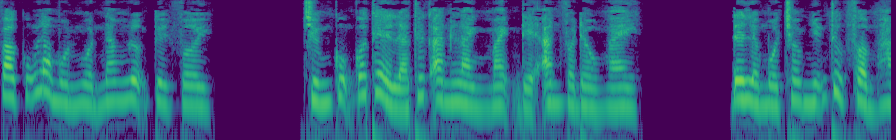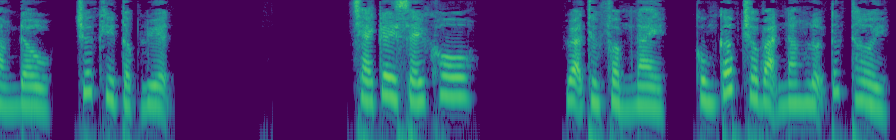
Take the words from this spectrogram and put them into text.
và cũng là một nguồn năng lượng tuyệt vời. Trứng cũng có thể là thức ăn lành mạnh để ăn vào đầu ngày. Đây là một trong những thực phẩm hàng đầu trước khi tập luyện. Trái cây sấy khô Loại thực phẩm này cung cấp cho bạn năng lượng tức thời.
